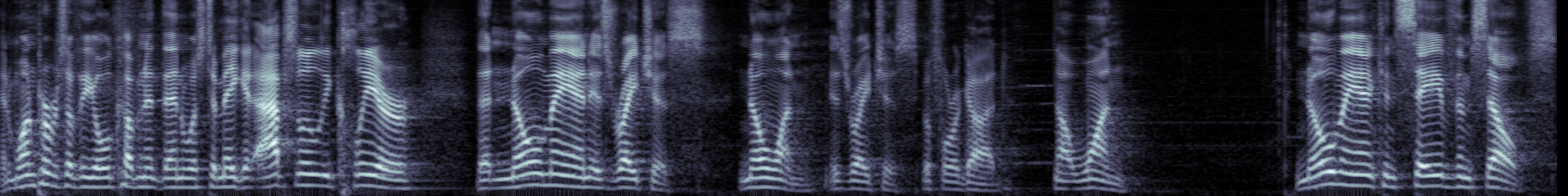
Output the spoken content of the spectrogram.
And one purpose of the old covenant then was to make it absolutely clear that no man is righteous. No one is righteous before God. Not one. No man can save themselves.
